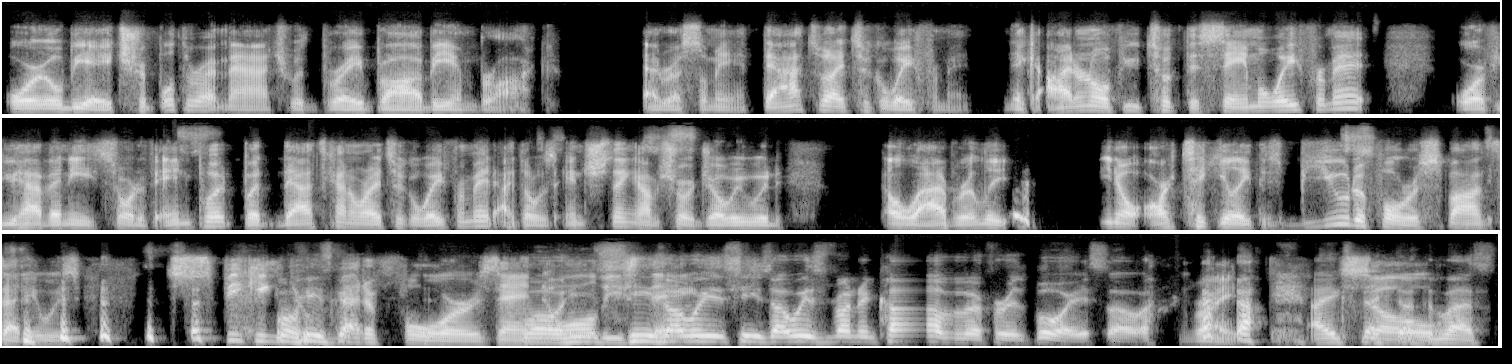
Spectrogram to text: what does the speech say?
or it will be a triple threat match with Bray, Bobby, and Brock at WrestleMania. That's what I took away from it. Nick, I don't know if you took the same away from it or if you have any sort of input, but that's kind of what I took away from it. I thought it was interesting. I'm sure Joey would elaborately. You know, articulate this beautiful response that it was speaking Well, through he's got- metaphors and well, all he's, these he's things. always he's always running cover for his boy. So right. I expect So- nothing less.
